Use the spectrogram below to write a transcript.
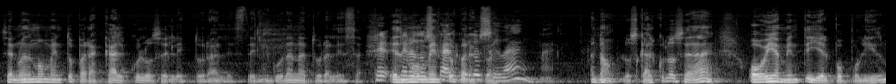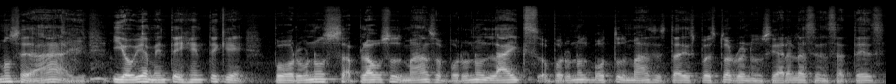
O sea, no es momento para cálculos electorales de ninguna naturaleza. Pero, es pero momento los cálculos para se dan, Mario. no, los cálculos se dan, obviamente, y el populismo se da, y, y, obviamente hay gente que por unos aplausos más o por unos likes o por unos votos más está dispuesto a renunciar a la sensatez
